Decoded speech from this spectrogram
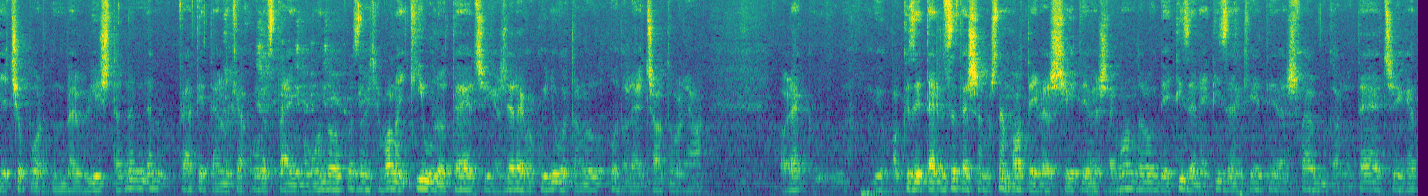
egy csoporton belül is, tehát nem, nem feltétlenül kell korosztályokban gondolkozni, hogyha van egy kiúró tehetséges gyerek, akkor nyugodtan oda lehet csatolni a, a legjobban közé. Természetesen most nem 6 éves, 7 évesre gondolok, de egy 11-12 éves felbukkanó tehetséget,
